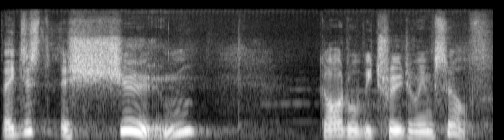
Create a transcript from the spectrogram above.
They just assume God will be true to himself.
